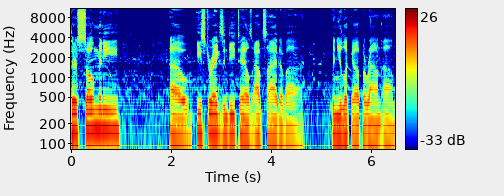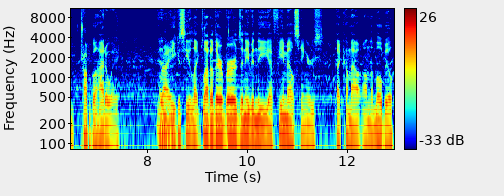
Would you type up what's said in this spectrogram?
there's so many uh, Easter eggs and details outside of uh, when you look up around um, Tropical Hideaway, and Right. you can see like a lot of their birds and even the uh, female singers that come out on the mobile.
